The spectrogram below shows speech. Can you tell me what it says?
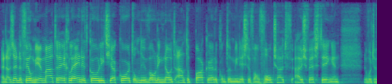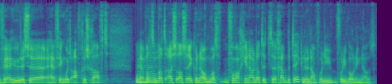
En nou zijn er veel meer maatregelen in dit coalitieakkoord om die woningnood aan te pakken. Er komt een minister van Volkshuisvesting en er wordt een verhuurdersheffing wordt afgeschaft. ja, wat, mhm. wat als, als econoom, wat verwacht je nou dat dit gaat betekenen dan voor die, voor die woningnood?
